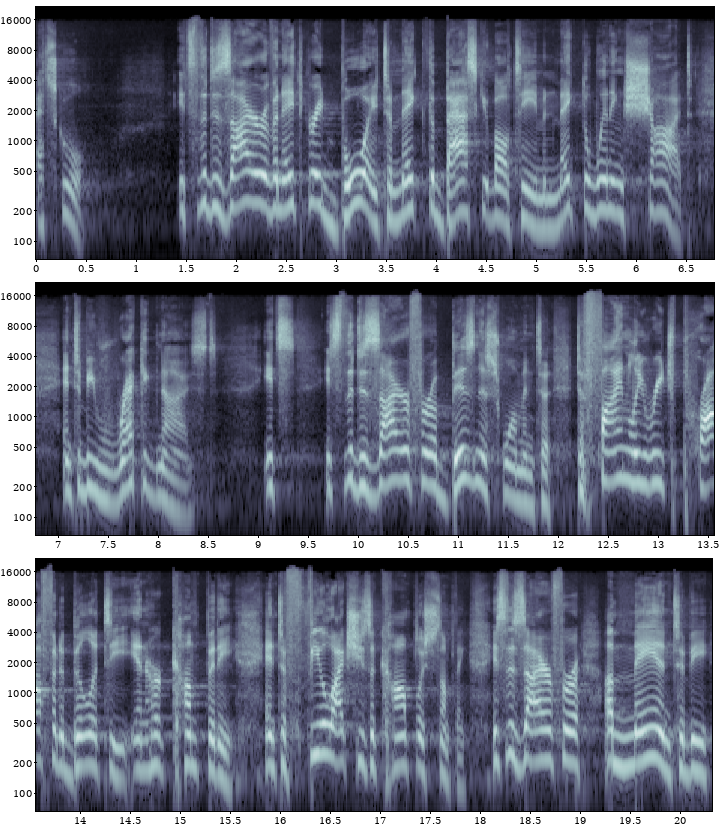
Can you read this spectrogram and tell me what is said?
at school. It's the desire of an eighth grade boy to make the basketball team and make the winning shot and to be recognized. It's, it's the desire for a businesswoman to, to finally reach profitability in her company and to feel like she's accomplished something. It's the desire for a man to be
